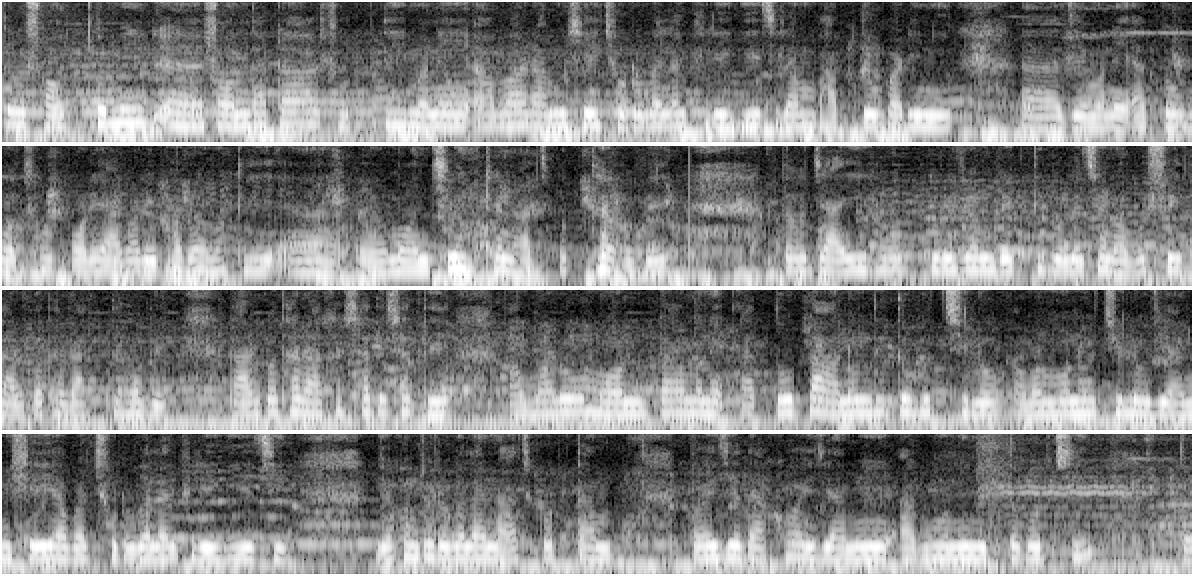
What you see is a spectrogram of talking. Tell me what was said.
তো সপ্তমীর সন্ধ্যাটা সত্যি মানে আবার আমি সেই ছোটোবেলায় ফিরে গিয়েছিলাম, ভাবতেও পারিনি যে মানে এত বছর পরে আবার এভাবে আমাকে মঞ্চে উঠে নাচ করতে হবে। তো যাই হোক, গুরুজন ব্যক্তি বলেছেন অবশ্যই তার কথা রাখতে হবে। তার কথা রাখার সাথে সাথে আমারও মনটা মানে এতটা আনন্দিত হচ্ছিল, আমার মনে হচ্ছিল যে আমি সেই আবার ছোটোবেলায় ফিরে গিয়েছি, যখন ছোটোবেলায় নাচ করতাম। তো এই যে দেখো, এই যে আমি আগমনী নৃত্য করছি, তো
